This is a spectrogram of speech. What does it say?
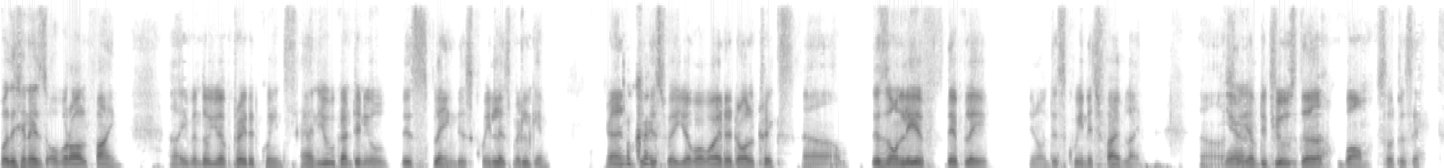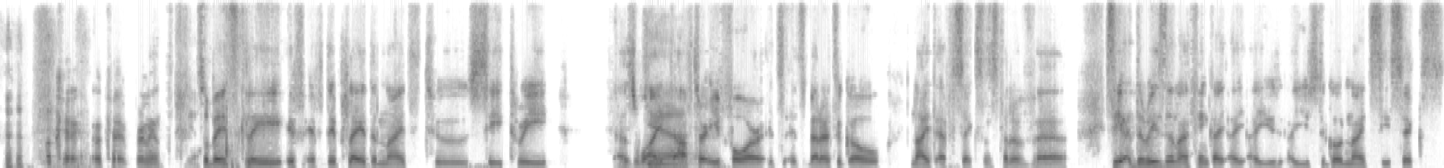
position is overall fine, uh, even though you have traded queens, and you continue this playing this queenless middle game, and Okay. this way you have avoided all tricks. Um, this is only if they play, you know, this queen h5 line. Uh, So you have diffused the bomb, so to say. Okay, okay, brilliant. Yeah. So basically, if if they play the knight to c3 as white Yeah. after e4, it's it's better to go knight f6 instead of. Uh... See, the reason I think I I, I, used, I used to go knight c6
